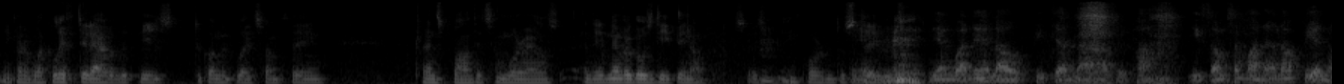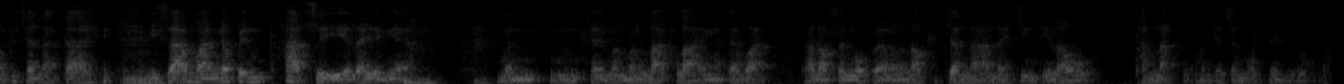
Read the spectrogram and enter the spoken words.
you kind of like lift it out of the peace to contemplate something transplant it somewhere else, and it never goes deep enough. So it's mm-hmm. important to stay with it. อย่างวันนี้เราพิจารณาอสุภะอีกสองสามวันเราเปลี่ยนมาพิจารณากาย อีกสามวันก็เป็นธาตุสี่อะไรอย่างเงี้ย มันมันแค่มันมันหลากหลายไงแต่ว่าถ้าเราสงบแล้วเราพิจารณาในสิ่งที่เราถนัดเนี่ยมันจะสงบได้เร็วกว่า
